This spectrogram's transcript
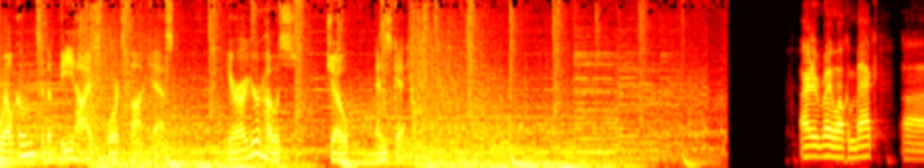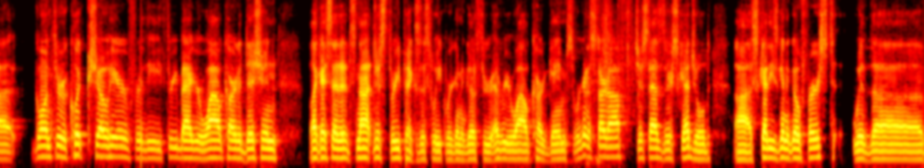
Welcome to the Beehive Sports Podcast. Here are your hosts, Joe and Sketti. All right, everybody, welcome back. Uh, going through a quick show here for the three bagger wild card edition. Like I said, it's not just three picks this week. We're going to go through every wild card game. So we're going to start off just as they're scheduled. Uh, Sketti's going to go first with uh,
